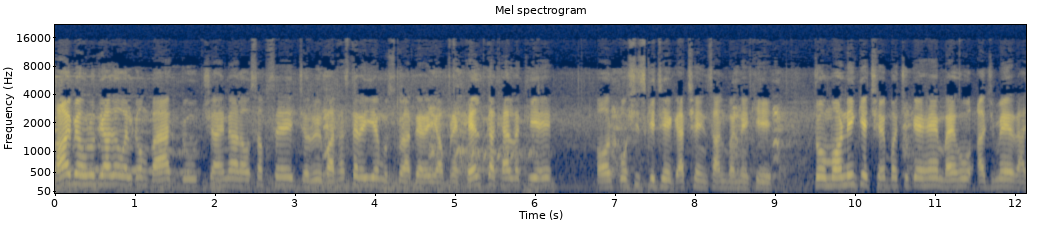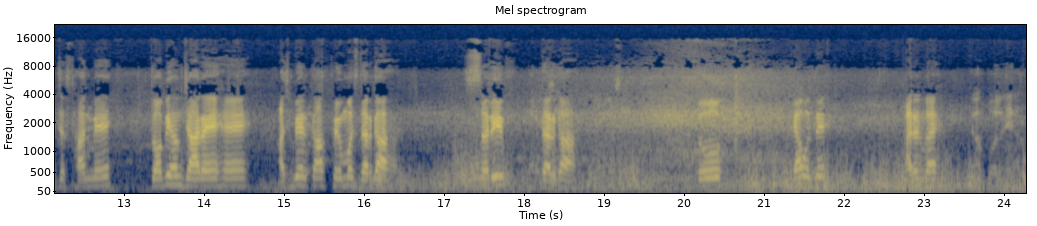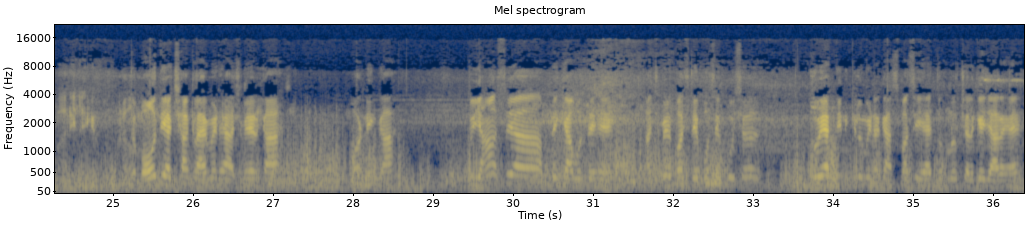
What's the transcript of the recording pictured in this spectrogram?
हाय मैं अनुद Yadav. Welcome back to channel और सबसे ज़रूरी बात हँसते रहिए मुस्कुराते रहिए अपने हेल्थ का ख्याल रखिए और कोशिश कीजिए एक अच्छे इंसान बनने की। तो मॉर्निंग के छः बज चुके हैं। मैं हूँ अजमेर राजस्थान में। तो अभी हम जा रहे हैं अजमेर का फ़ेमस दरगाह शरीफ दरगाह। तो क्या बोलते हैं? आर्यन भाई? क्या बोल रहे हैं। तो बहुत ही अच्छा क्लाइमेट है अजमेर का मॉर्निंग का। तो यहाँ से अपने क्या बोलते हैं, अजमेर बस डेपो से कुछ दो या तीन किलोमीटर के आसपास ही है तो हम लोग चल के जा रहे हैं।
